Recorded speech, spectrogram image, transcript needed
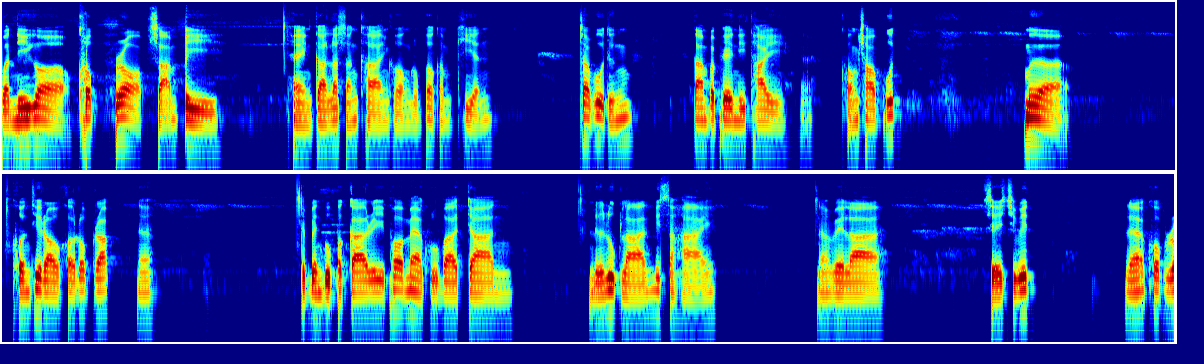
วันนี้ก็ครบรอบสามปี แห่งการละสังขารของหลวงพ่อคำเขียน ถ้าพูดถึงตามประเพณีไทยของชาวพุทธ เมื่อคนที่เราเคารพรักนะ จะเป็นบุปการี พ่อแม่ครูบาอาจารย์ หรือลูกหลานมิตรสหายนะเวลาเสียชีวิตและครบร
